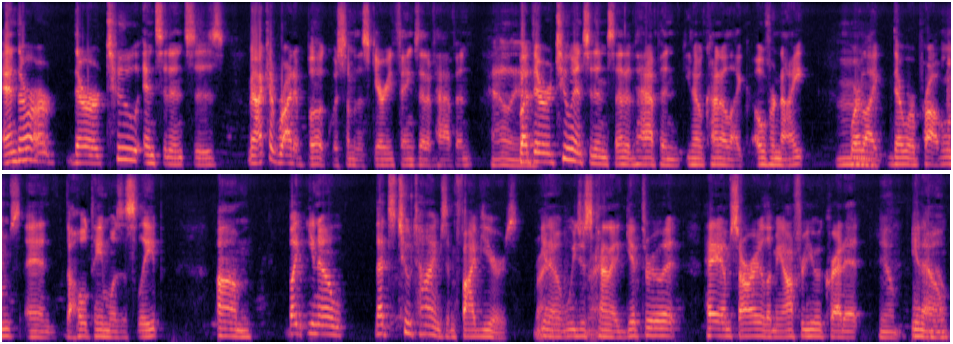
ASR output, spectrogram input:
and there are there are two incidences i mean i could write a book with some of the scary things that have happened Hell yeah. but there are two incidents that have happened you know kind of like overnight where Mm. like there were problems and the whole team was asleep. Um, but you know, that's two times in five years. Right, You know, we just right. kind of get through it. Hey, I'm sorry. Let me offer you a credit. Yeah. You know.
